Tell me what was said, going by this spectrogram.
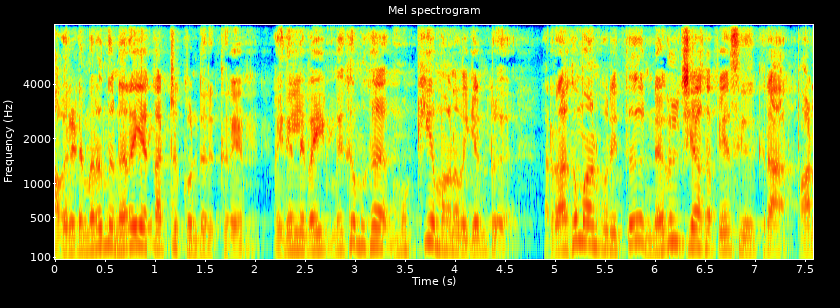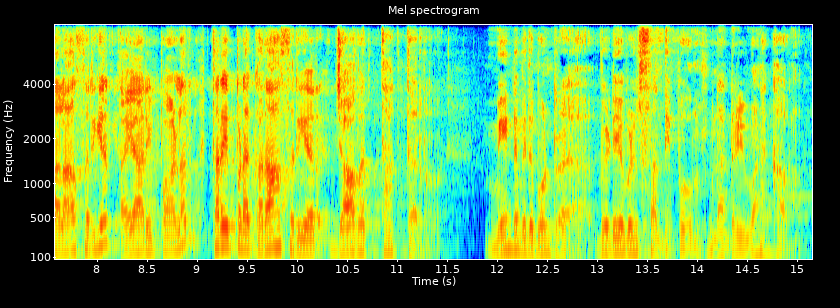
அவரிடமிருந்து நிறைய கற்றுக்கொண்டிருக்கிறேன். இதில் இவை மிக மிக முக்கியமானவை என்று ரகுமான் குறித்து நெகிழ்ச்சியாக பேசியிருக்கிறார் பாடலாசிரியர் தயாரிப்பாளர் திரைப்பட கதாசிரியர் ஜாவத் அக்தர் மீண்டும் இது போன்ற வீடியோவில் சந்திப்போம். நன்றி வணக்கம்.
